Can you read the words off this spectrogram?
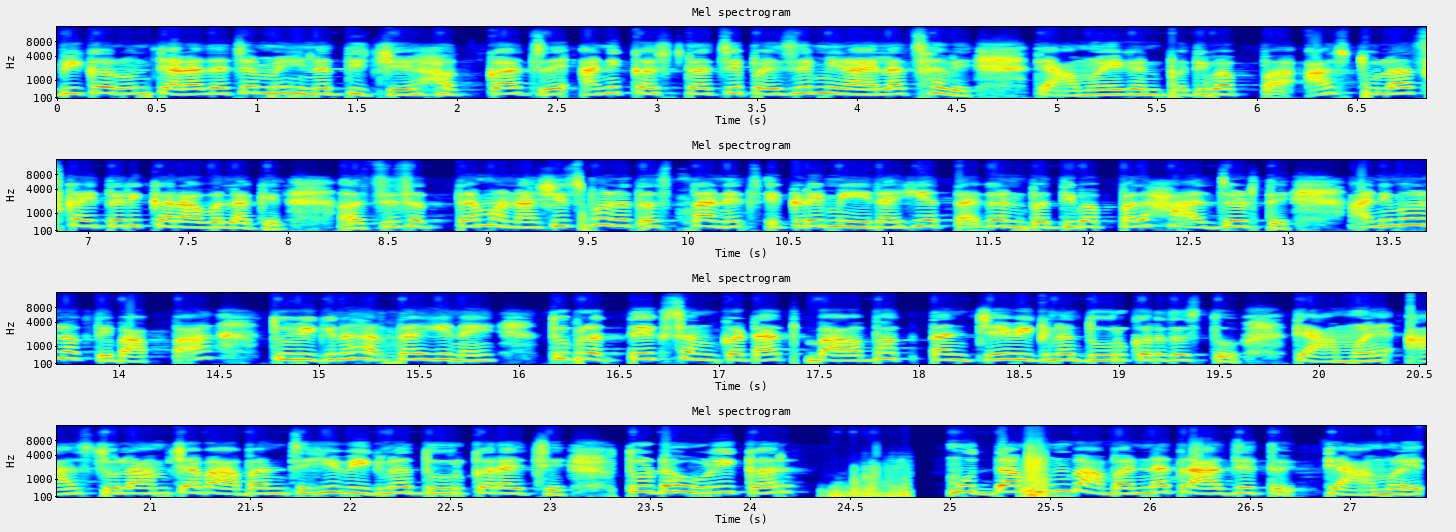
बी करून त्याला त्याच्या मेहनतीचे हक्काचे आणि कष्टाचे पैसे मिळायलाच हवे. त्यामुळे गणपती बाप्पा आज तुलाच काहीतरी करावं लागेल असे सत्या मनाशीच म्हणत असतानाच इकडे मीराही आता गणपती बाप्पाला हात जोडते आणि म्हणू लागते बाप्पा तू विघ्नहर्ता की नाही. तू प्रत्येक संकटात बा भक्तांचे विघ्न दूर करत असतो. त्यामुळे आज तुला आमच्या बाबांचेही विघ्न दूर करायचे. तू ढवळी कर. मुद्दामहून बाबांना त्रास देतोय. त्यामुळे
